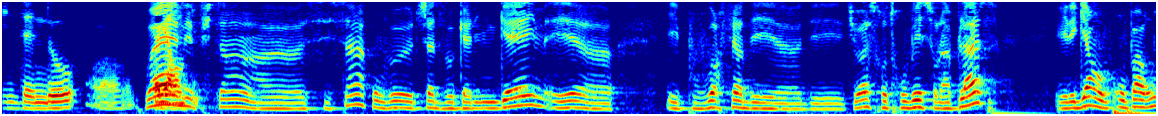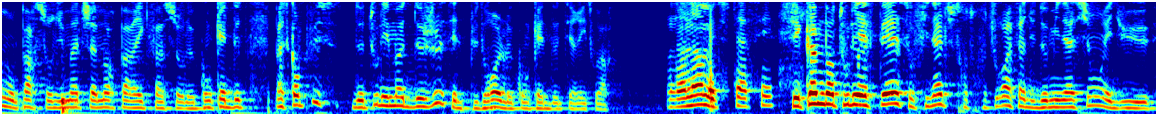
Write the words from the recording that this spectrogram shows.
Nintendo... euh, Ouais, mais putain, euh, c'est ça qu'on veut, chat vocal in game et euh, et pouvoir faire des euh, des tu vois se retrouver sur la place. Et les gars, on, on part où? On part sur du match à mort pareil, enfin sur le conquête de parce qu'en plus de tous les modes de jeu, c'est le plus drôle le conquête de territoire. Non, non, mais tout à fait. C'est comme dans tous les FPS, au final, tu te retrouves toujours à faire du domination et du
